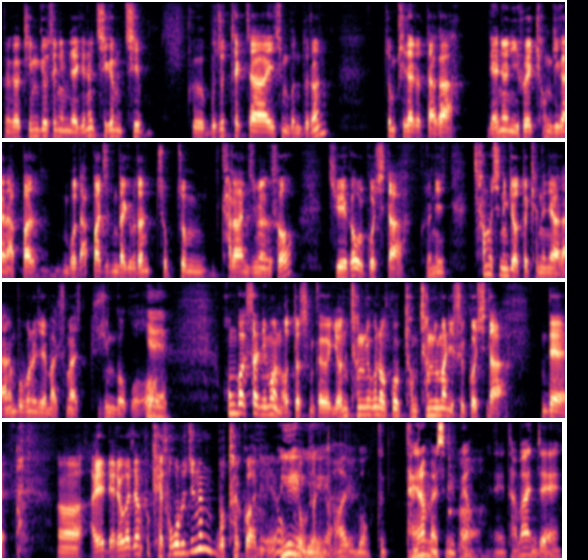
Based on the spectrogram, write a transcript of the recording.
그러니까 김 교수님 얘기는 지금 집 그 무주택자이신 분들은 좀 기다렸다가 내년 이후에 경기가 나빠 뭐 나빠진다기보다는 좀, 좀 가라앉으면서 기회가 올 것이다. 그러니 참으시는 게 어떻겠느냐라는 부분을 이제 말씀해 주신 거고. 예. 홍 박사님은 어떻습니까? 그 연착륙은 없고 경착륙만 있을 것이다. 근데 어 아예 내려가지 않고 계속 오르지는 못할 거 아니에요? 예, 예. 아, 뭐 그 당연한 말씀이고요. 어. 예, 다만 이제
